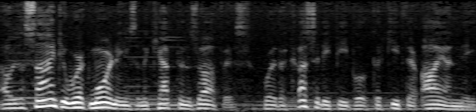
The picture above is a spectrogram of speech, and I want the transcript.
I was assigned to work mornings in the captain's office, where the custody people could keep their eye on me.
